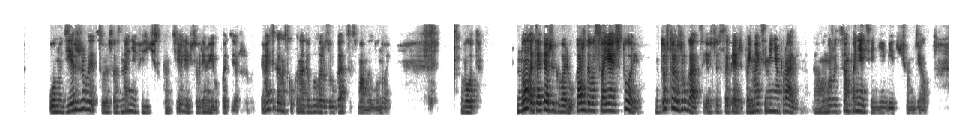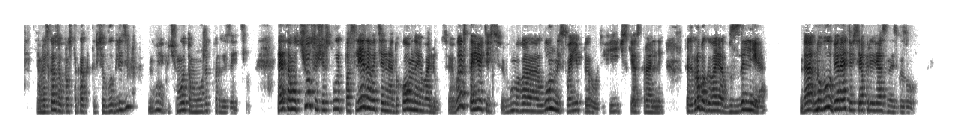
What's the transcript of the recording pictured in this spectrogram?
он удерживает свое сознание в физическом теле и все время его поддерживает. Понимаете, как, насколько надо было разругаться с мамой Луной? Вот. Но это опять же говорю, у каждого своя история. Не то, что разругаться, я сейчас опять же, поймайте меня правильно. Да? Он, может сам понятия не имеет, в чем дело. Я вам рассказываю просто, как это все выглядит, ну и почему это может произойти. Поэтому что существует последовательная духовная эволюция? Вы остаетесь в, в лунной своей природе, физически астральной. То есть, грубо говоря, в зле, да, но вы убираете вся привязанность к злу.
